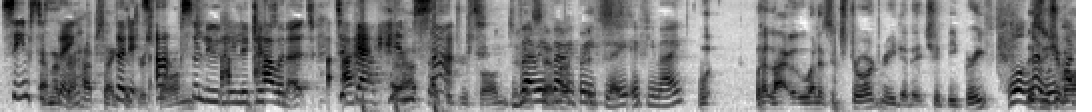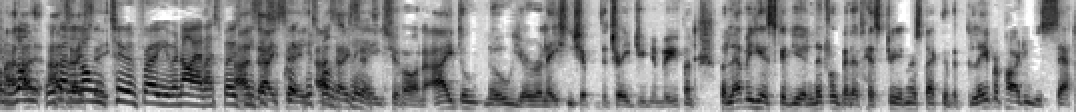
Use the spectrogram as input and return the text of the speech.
seems to Emma, think that it's respond. absolutely legitimate Howard, to get him sacked. Very, very briefly, if you may. Well, well, it's extraordinary that it should be brief. Well, no, we've had a long, we've had a long say, to and fro, you and I, and I suppose you just say, a quick response, As I please. say, Siobhan, I don't know your relationship with the trade union movement, but let me just give you a little bit of history in respect of it. The Labour Party was set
